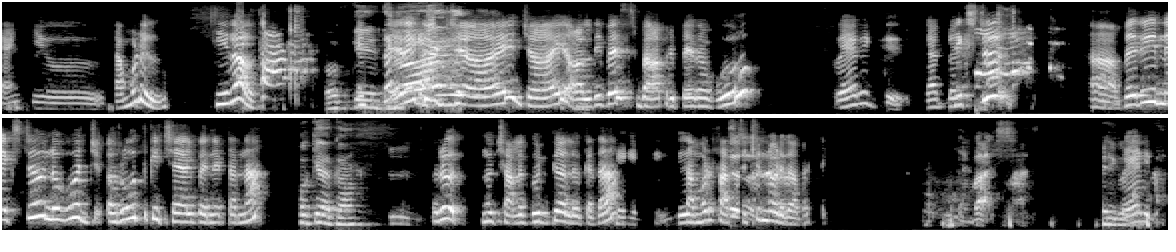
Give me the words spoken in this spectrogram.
థ్యాంక్ యూ తమ్ముడు hero. Okay very good Joy Joy all the best బాగా ప్రిపేర్ అవ్వు. Very good next very next నువ్వు రూత్కి ఇచ్చేయాలి బెన్నెట్ అన్న ఓకే అక్క. రూత్ నువ్వు చాలా గుడ్ గర్ల్ కదా? తమ్ముడు ఫస్ట్ చిన్నోడు కాబట్టి. వెరీ వెరీ గుడ్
